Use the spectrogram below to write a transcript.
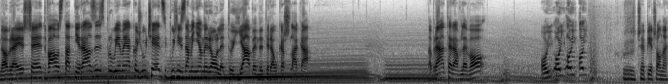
Dobra, jeszcze dwa ostatnie razy spróbujemy jakoś uciec i później zamieniamy rolę. To ja będę tyrał kaszlaka. Dobra, teraz w lewo. Oj, oj, oj, oj. Kurcze pieczone.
